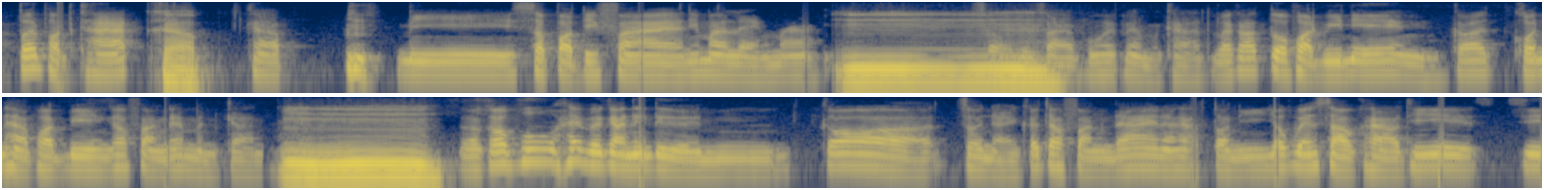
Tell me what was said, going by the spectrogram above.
Apple Podcast ครับครับมี Spotify อันนี้มาแรงมากอืม Spotify ผู้ให้บริการแล้วก็ตัว Podbean เองก็ค้นหา Podbean ก็ฟังได้เหมือนกันอืมแล้วก็ผู้ให้บริการอื่นๆ ก็ส่วนใหญ่ก็จะฟังได้นะครับ ตอนนี้ยกเว้น SoundCloud ที่ที่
